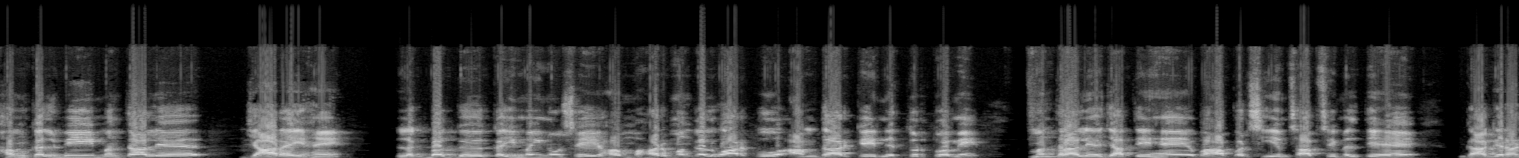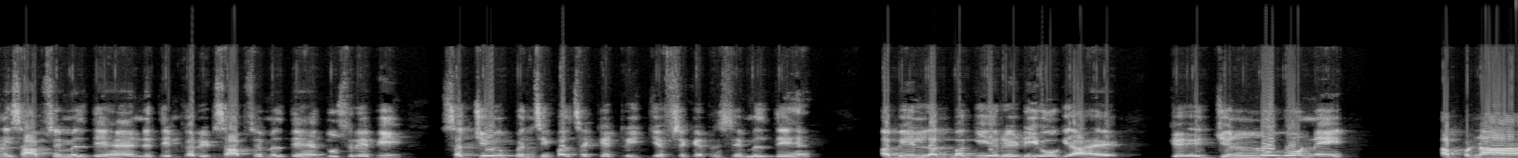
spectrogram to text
हम कल भी मंत्रालय जा रहे हैं। लगभग कई महीनों से हम हर मंगलवार को आमदार के नेतृत्व में मंत्रालय जाते हैं। वहाँ पर सीएम साहब से मिलते हैं, गागरानी साहब से मिलते हैं, नितिन करीट साहब से मिलते हैं, दूसरे भी सचिव प्रिंसिपल सेक्रेटरी चीफ सेक्रेटरी से मिलते हैं। अभी लगभग ये रेडी हो गया है। कि जिन लोगों ने अपना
